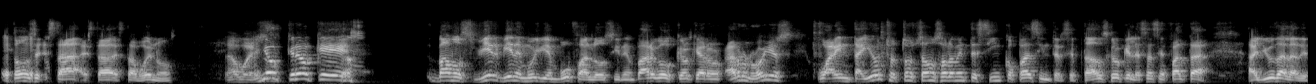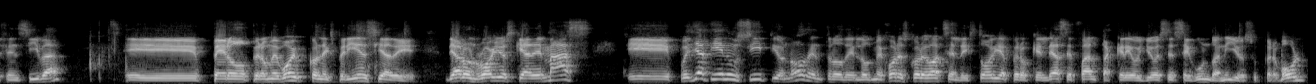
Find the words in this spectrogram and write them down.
entonces está, está, está bueno. Está bueno. Yo creo que, vamos, viene, viene muy bien Buffalo, sin embargo, creo que Aaron, Aaron Rodgers, 48 son solamente 5 pases interceptados, creo que les hace falta ayuda a la defensiva. Eh, pero, pero me voy con la experiencia de, de Aaron Rodgers, que además, eh, pues ya tiene un sitio, ¿no? Dentro de los mejores corebacks en la historia, pero que le hace falta, creo yo, ese segundo anillo de Super Bowl.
